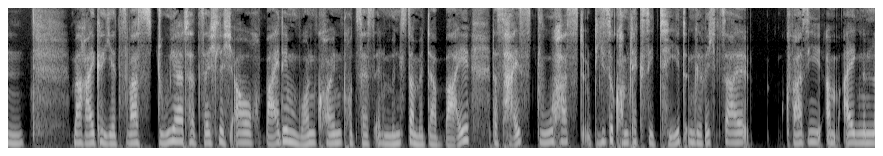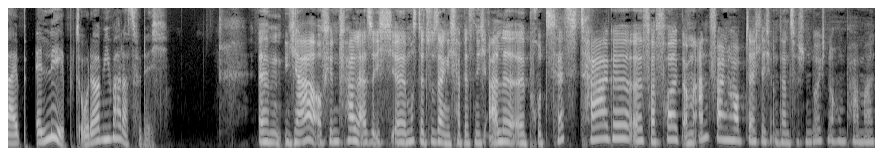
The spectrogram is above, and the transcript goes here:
Hm. Mareike, jetzt warst du ja tatsächlich auch bei dem OneCoin-Prozess in Münster mit dabei. Das heißt, du hast diese Komplexität im Gerichtssaal quasi am eigenen Leib erlebt, oder? Wie war das für dich? Ähm, ja, auf jeden Fall. Also ich äh, muss dazu sagen, ich habe jetzt nicht alle äh, Prozesstage äh, verfolgt, am Anfang hauptsächlich und dann zwischendurch noch ein paar Mal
